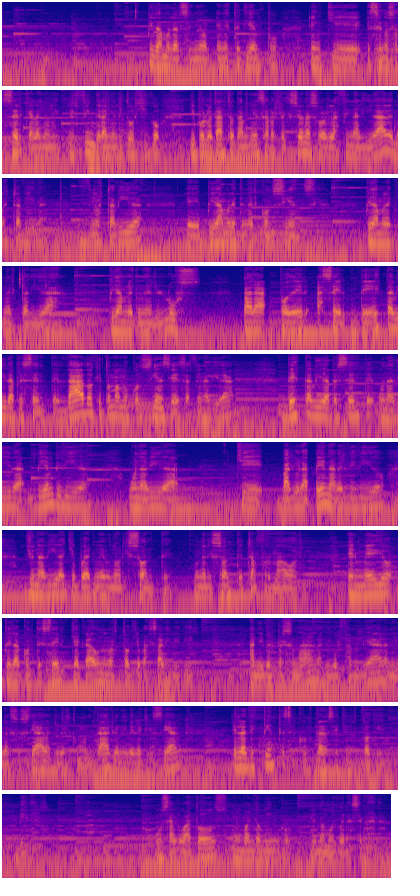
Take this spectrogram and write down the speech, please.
Pidámosle al Señor en este tiempo en que se nos acerca el, año, el fin del año litúrgico y por lo tanto también se reflexiona sobre la finalidad de nuestra vida, de nuestra vida eh, pidámosle tener conciencia, pidámosle tener claridad, pidámosle tener luz para poder hacer de esta vida presente, dado que tomamos conciencia de esa finalidad, de esta vida presente una vida bien vivida, una vida que valió la pena haber vivido y una vida que pueda tener un horizonte, un horizonte transformador en medio del acontecer que a cada uno nos toque pasar y vivir, a nivel personal, a nivel familiar, a nivel social, a nivel comunitario, a nivel eclesial, en las distintas circunstancias que nos toque vivir. Un saludo a todos, un buen domingo y una muy buena semana.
